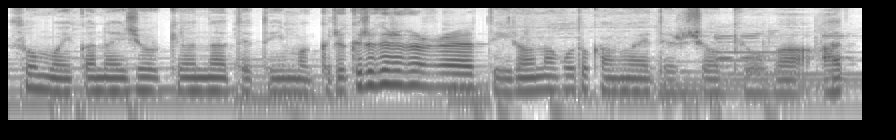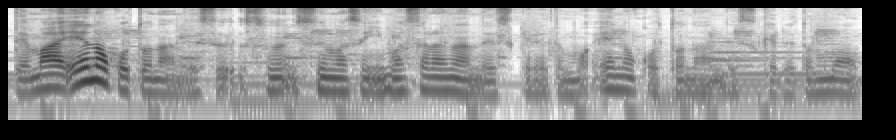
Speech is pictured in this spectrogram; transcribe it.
そうもいかない状況になってて今ぐるぐるぐるぐるっていろんなこと考えてる状況があってまあ絵のことなんです。すすいません。今更なんですけれども絵のことなんですけれども。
